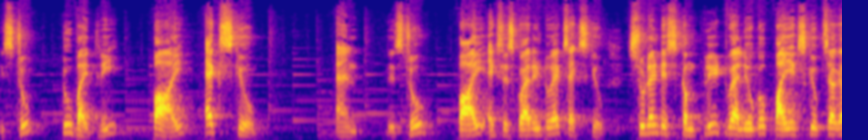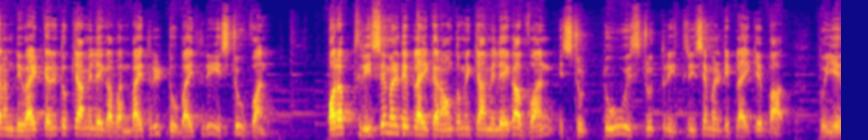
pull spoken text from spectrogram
is to 2 by 3 pi x cube. And this to pi x square into x x cube. Student इस कंप्लीट वैल्यू को पाई एक्स क्यूब से अगर हम डिवाइड करें तो क्या मिलेगा? One by three two by three is to one और अब थ्री से मल्टीप्लाई कराऊं तो मैं क्या मिलेगा? वन इज़ टू टू इज़ टू थ्री थ्री से मल्टीप्लाई के बाद। तो ये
